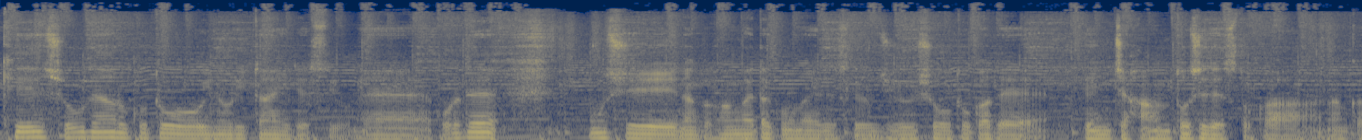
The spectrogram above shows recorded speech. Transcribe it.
軽症であることを祈りたいですよね。これでもしなんか考えたくもないですけど、重症とかで電池半年ですとか、なんか、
